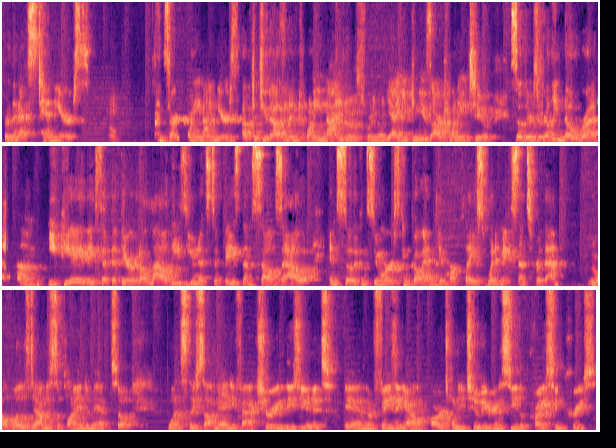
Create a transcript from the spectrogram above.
for the next 10 years. Oh, I'm sorry, 29 years, up to 2029. 2029. Yeah, you can use R22. So there's really no rush. Um, EPA, they said that they're going to allow these units to phase themselves out. And so the consumers can go ahead and get them replaced when it makes sense for them. It all boils down to supply and demand. So once they stop manufacturing these units and they're phasing out R22, you're going to see the price increase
